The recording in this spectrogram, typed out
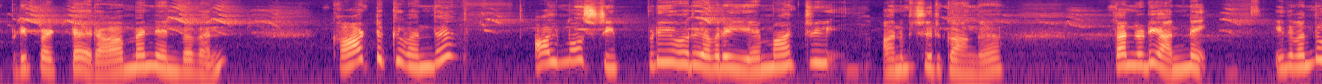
இப்படிப்பட்ட ராமன் என்பவன் காட்டுக்கு வந்து ஆல்மோஸ்ட் இப்படி ஒரு அவரை ஏமாற்றி அனுப்பிச்சிருக்காங்க. தன்னுடைய அன்னை. இது வந்து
